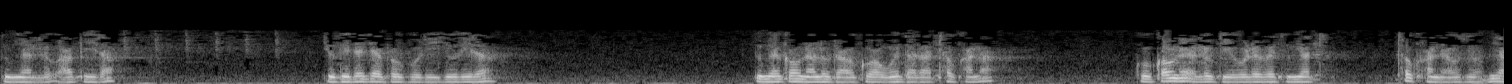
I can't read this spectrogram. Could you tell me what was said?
သူများလှုပ်အားပေးတာယူသေးတဲ့ပုဂ္ဂိုလ်တွေယူသေးတာသူများကောင်းတာလုပ်တာကိုယ်ကဝန်တာတာထောက်ခံတာကိုကောင်းတဲ့အလုပ်တွေကိုလည်းပဲသူများ ထောက်ခံတယ်အောင်ဆိုအမျှ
